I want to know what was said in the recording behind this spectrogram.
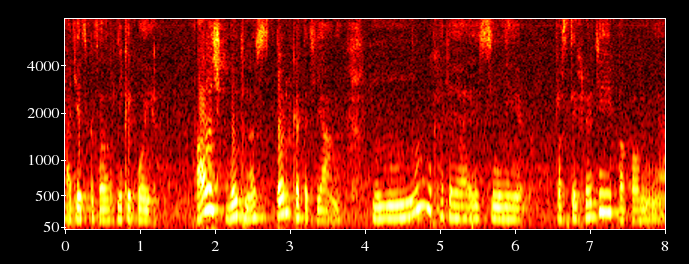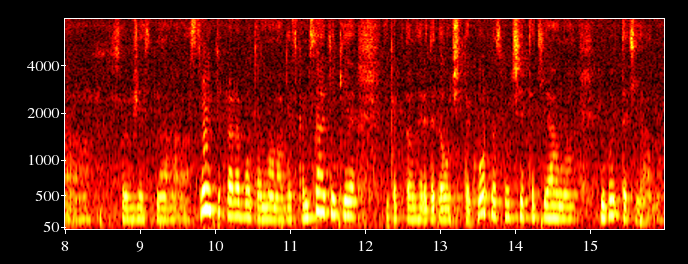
Отец сказал, никакой Аллочки будет у нас только Татьяна. М, Ну, хотя я из семьи простых людей, папа у меня всю жизнь на стройке проработал, мама в детском садике. И как-то он говорит, это очень так гордо звучит Татьяна, и будет Татьяна.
